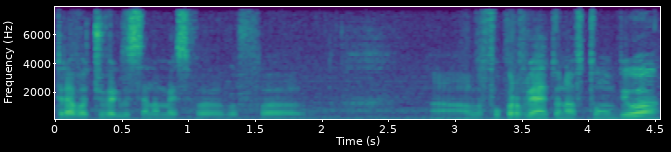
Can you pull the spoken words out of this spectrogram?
трябва човек да се намесва в, в управлението на автомобила.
